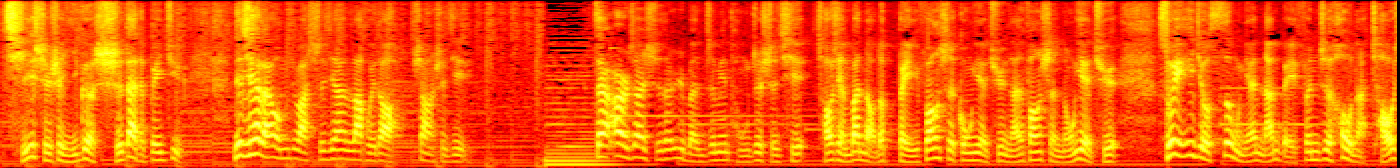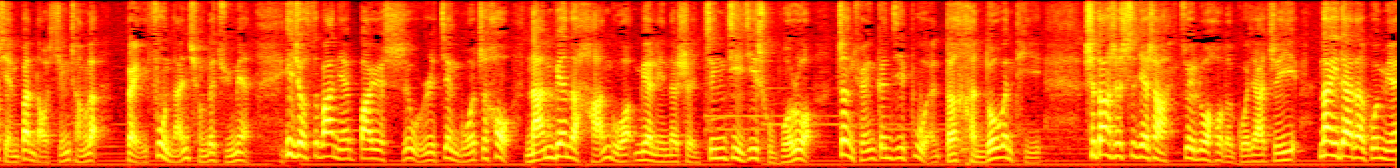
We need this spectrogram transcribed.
其实是一个时代的悲剧。那接下来我们就把时间拉回到上世纪，在二战时的日本殖民统治时期，朝鲜半岛的北方是工业区，南方是农业区，所以一九四五年南北分治后呢，朝鲜半岛形成了。北富南穷的局面。一九四八年八月十五日建国之后，南边的韩国面临的是经济基础薄弱、政权根基不稳等很多问题，是当时世界上最落后的国家之一。那一代的国民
